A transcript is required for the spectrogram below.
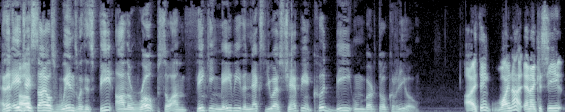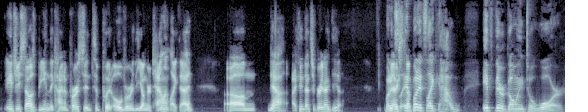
And then AJ uh, Styles wins with his feet on the rope. So I'm thinking maybe the next U.S. champion could be Humberto Carrillo. I think why not? And I could see AJ Styles being the kind of person to put over the younger talent like that. Um, yeah, I think that's a great idea. But Next it's up, but it's like how if they're going to war,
